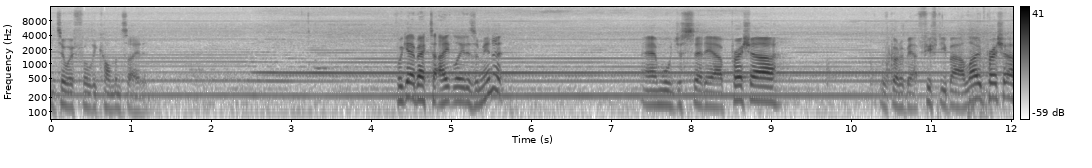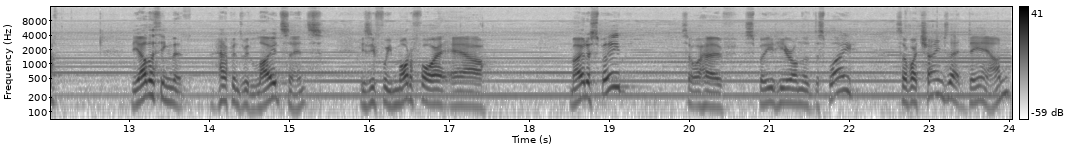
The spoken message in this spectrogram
until we're fully compensated. If we go back to eight litres a minute, and we'll just set our pressure, we've got about 50 bar load pressure. The other thing that happens with load sense is if we modify our motor speed, so I have speed here on the display, so if I change that down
